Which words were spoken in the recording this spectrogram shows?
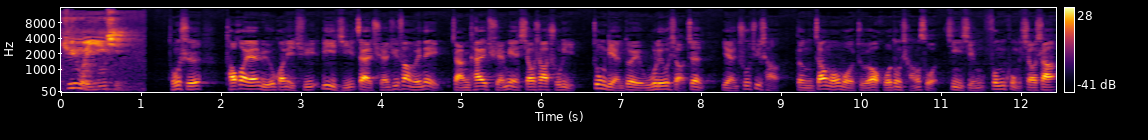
均为阴性。同时，桃花源旅游管理区立即在全区范围内展开全面消杀处理，重点对吴柳小镇、演出剧场等张某某主要活动场所进行风控消杀，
